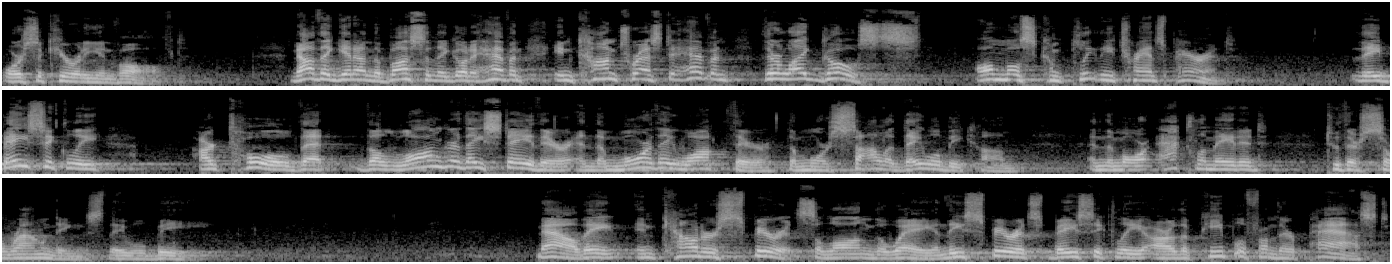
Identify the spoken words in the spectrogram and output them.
or security involved. Now they get on the bus and they go to heaven. In contrast to heaven, they're like ghosts, almost completely transparent. They basically are told that the longer they stay there and the more they walk there, the more solid they will become and the more acclimated to their surroundings they will be. Now, they encounter spirits along the way, and these spirits basically are the people from their past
